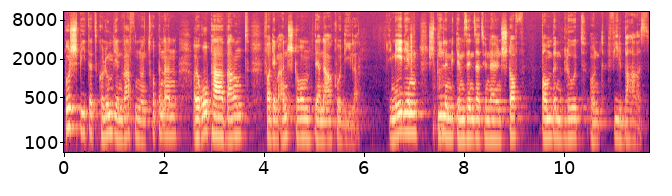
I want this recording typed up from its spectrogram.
Bush bietet Kolumbien Waffen und Truppen an, Europa warnt vor dem Ansturm der Narkodealer. Die Medien spielen mit dem sensationellen Stoff Bomben, Blut und viel Bares.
